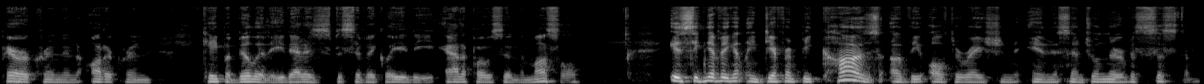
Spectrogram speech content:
paracrine, and autocrine capability, that is specifically the adipose and the muscle, is significantly different because of the alteration in the central nervous system.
